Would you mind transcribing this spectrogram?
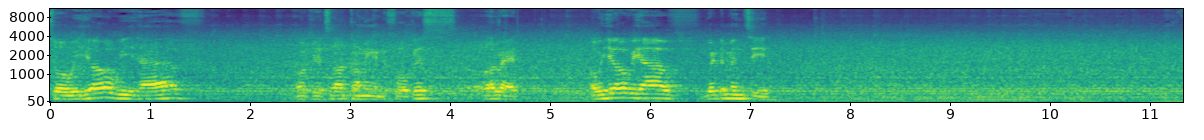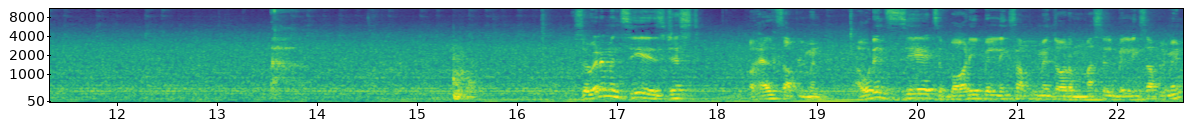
So over here we have. Okay, it's not coming into focus. All right. Over here we have vitamin C. So vitamin C is just a health supplement. I wouldn't say it's a bodybuilding supplement or a muscle building supplement.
